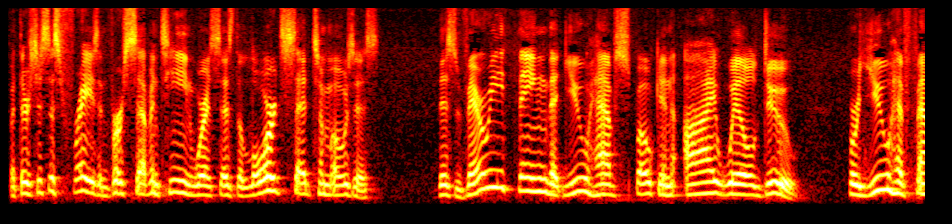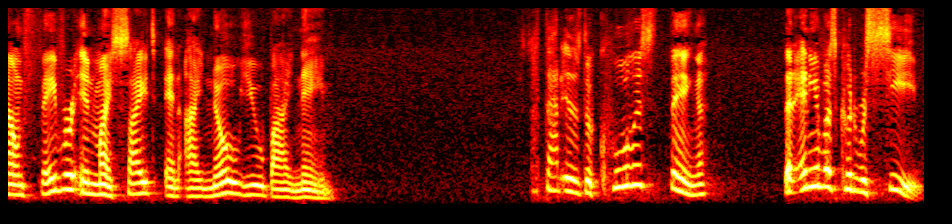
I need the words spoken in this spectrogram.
but there's just this phrase in verse 17 where it says, The Lord said to Moses, This very thing that you have spoken, I will do. For you have found favor in my sight, and I know you by name. That is the coolest thing that any of us could receive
